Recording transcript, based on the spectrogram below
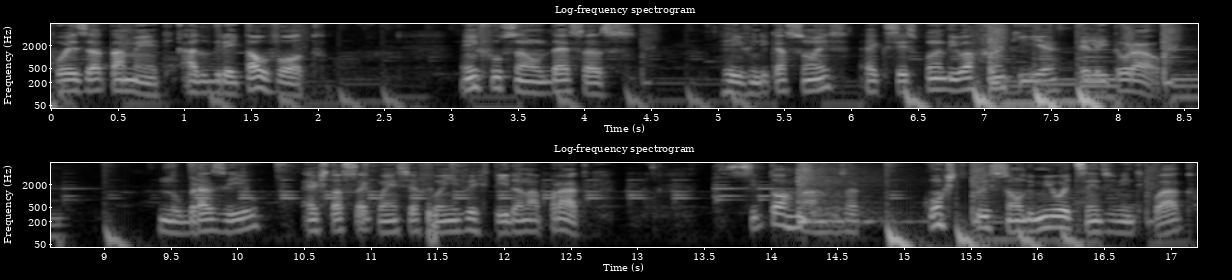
foi exatamente a do direito ao voto. Em função dessas reivindicações é que se expandiu a franquia eleitoral. No Brasil, esta sequência foi invertida na prática. Se tornarmos a Constituição de 1824,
